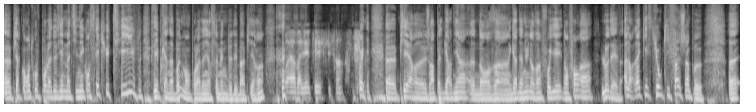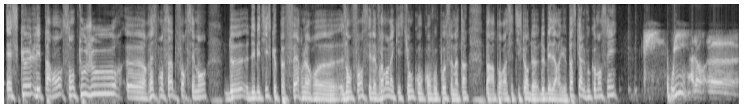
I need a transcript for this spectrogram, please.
Euh, Pierre, qu'on retrouve pour la deuxième matinée consécutive. Vous avez pris un abonnement pour la dernière semaine de débat, Pierre. Hein Ouais, bah l'été, c'est ça. oui. Euh, Pierre, euh, je rappelle gardien euh, dans un gardien de nuit dans un foyer d'enfants à l'Odève. Alors la question qui fâche un peu, euh, est-ce que les parents sont toujours euh, responsables forcément de des bêtises que peuvent faire leurs euh, enfants? C'est vraiment la question qu'on qu'on vous pose ce matin par rapport à cette histoire de, de Bédarieux. Pascal, vous commencez? Oui, alors, euh,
